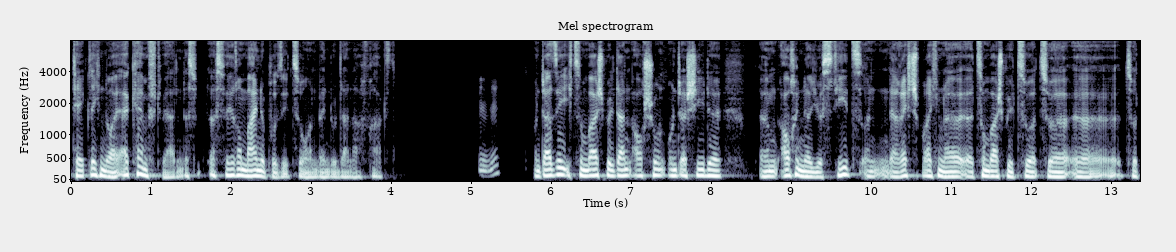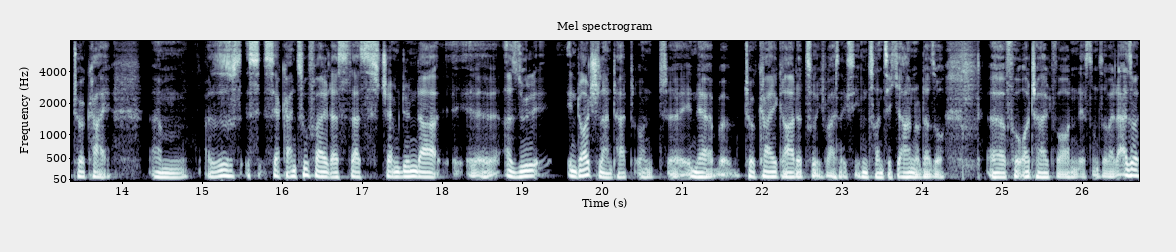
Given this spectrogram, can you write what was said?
täglich neu erkämpft werden. Das, das wäre meine Position, wenn du danach fragst. Mhm. Und da sehe ich zum Beispiel dann auch schon Unterschiede, ähm, auch in der Justiz und in der Rechtsprechung, äh, zum Beispiel zur, zur, äh, zur Türkei. Ähm, also es ist, ist ja kein Zufall, dass das Cem Dündar äh, Asyl in Deutschland hat und äh, in der Türkei gerade zu, ich weiß nicht, 27 Jahren oder so äh, verurteilt worden ist und so weiter. Also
